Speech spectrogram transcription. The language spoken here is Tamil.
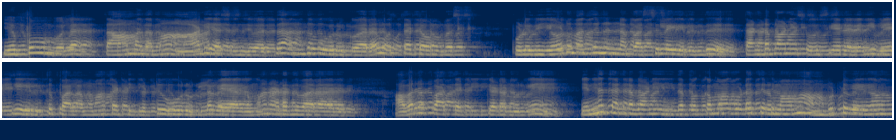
எப்பவும் போல தாமதமா ஆடி அசைஞ்சு வருது அந்த ஊருக்கு வர ஒத்த டவுன் பஸ் புழுதியோடு வந்து நின்ன பஸ்ல இருந்து தண்டபாணி சோசியர் இறங்கி வேட்டியை இழுத்து பலமா கட்டிக்கிட்டு ஊருக்குள்ள வேகமா நடந்து வராரு. அவரை பார்த்த டீ கடை முருகன் என்ன தண்டபாணி இந்த பக்கமா கூட திரும்பாம அம்புட்டு வேகம்?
